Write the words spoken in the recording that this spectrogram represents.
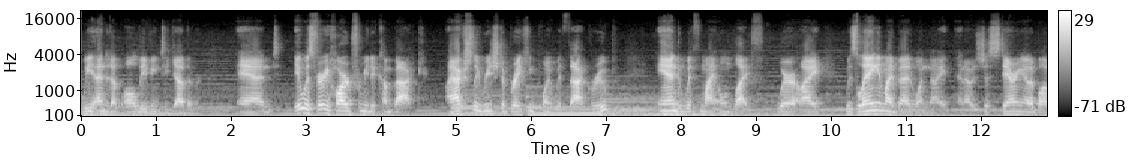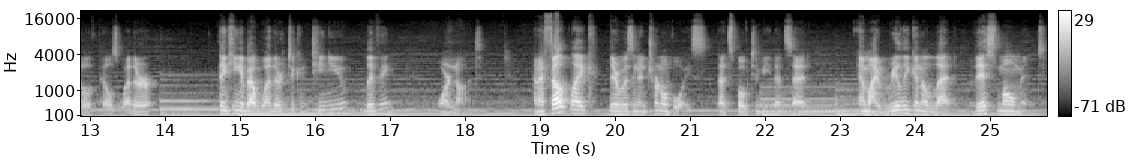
we ended up all leaving together. And it was very hard for me to come back. I actually reached a breaking point with that group and with my own life, where I was laying in my bed one night and I was just staring at a bottle of pills, whether thinking about whether to continue living or not. And I felt like there was an internal voice that spoke to me that said, Am I really going to let this moment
